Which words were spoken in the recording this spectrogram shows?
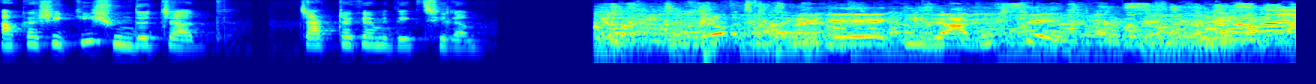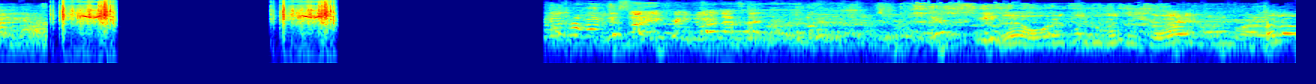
আকাশে কি সুন্দর চাঁদ চাঁদটাকে আমি দেখছিলাম কি রাগ উঠছে ওরে কই ঢুকাইতেছ হ্যালো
